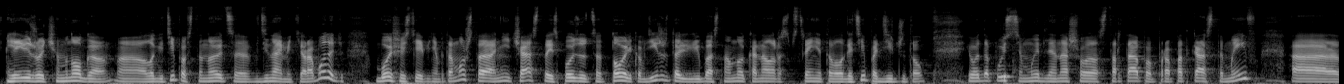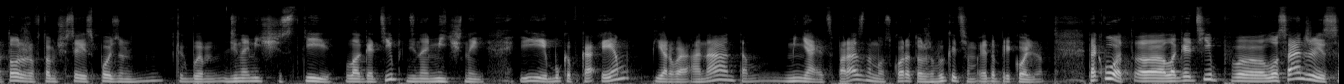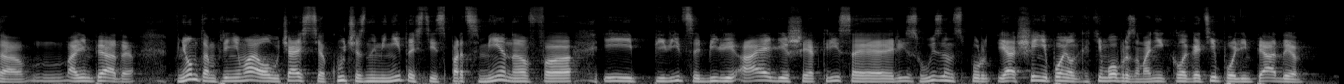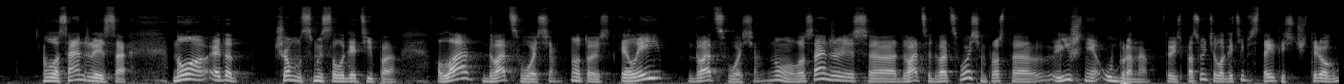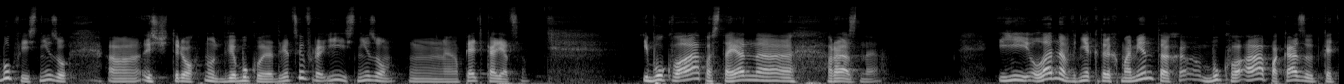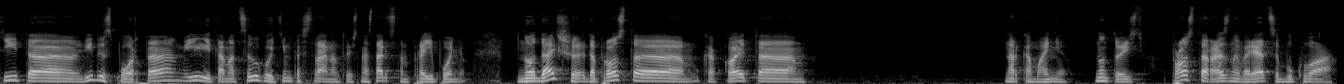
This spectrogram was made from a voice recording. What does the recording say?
я вижу очень много э, логотипов становится в динамике работать в большей степени, потому что они часто используются только в digital е, либо основной канал распространения этого логотипа digital. И вот, допустим, мы для нашего стартапа про подкасты Mave э, тоже в том числе используем как бы динамический логотип, динамичный, и буковка М первая, она там меняется по-разному, скоро тоже выкатим, это прикольно. Так вот, э, логотип э, Лос-Анджелеса, Олимпиады, в нем там принимала участие куча знаменитостей, спортсменов, э, и певица Билли Айлиш, и актриса Риз Уизенспурт. Я вообще не понял, каким образом они к логотипу Олимпиады Лос-Анджелеса, но это в чем смысл логотипа? ЛА-28, ну то есть LA 28. Ну, Лос-Анджелес 2028 э, просто лишнее убрано. То есть, по сути, логотип состоит из четырех букв и снизу, э, из четырех, ну, две буквы, две цифры и снизу э, пять колец. И буква А постоянно разная. И ладно, в некоторых моментах буква А показывает какие-то виды спорта или там отсылку к каким-то странам, то есть на старте там про Японию. Но дальше это просто какой-то наркомания. Ну, то есть просто разные вариации буквы А.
